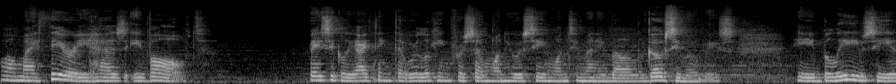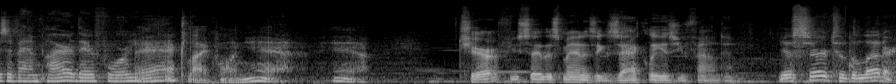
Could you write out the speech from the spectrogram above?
Well, my theory has evolved. Basically, I think that we're looking for someone who has seen one too many Bela Lugosi movies. He believes he is a vampire, therefore he... They act like one, yeah, yeah. Sheriff, you say this man is exactly as you found him. Yes, sir, to the letter.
